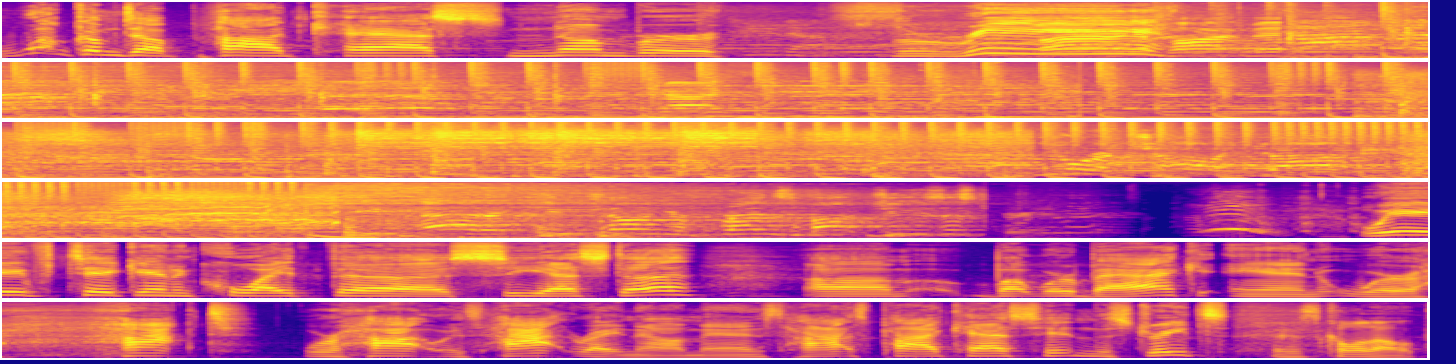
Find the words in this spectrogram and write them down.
Welcome to podcast number three. You are a child of God. Keep at it. Keep telling your friends about Jesus. We've taken quite the siesta, um, but we're back and we're hot. We're hot. It's hot right now, man. It's hot. It's podcast hitting the streets. It's cold out.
